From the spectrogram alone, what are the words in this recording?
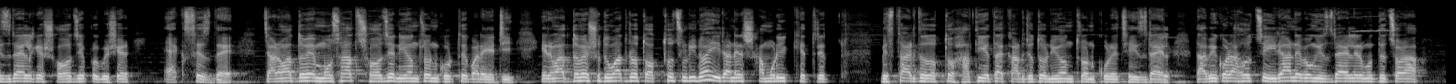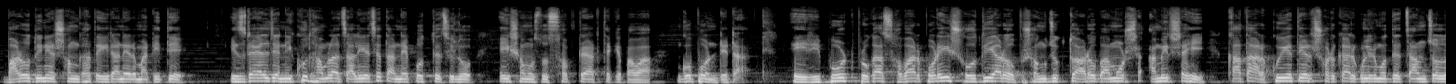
ইসরায়েলকে সহজে প্রবেশের অ্যাক্সেস দেয়, যার মাধ্যমে মোসাদ সহজে নিয়ন্ত্রণ করতে পারে এটি। এর মাধ্যমে শুধুমাত্র তথ্য চুরি নয়, ইরানের সামরিক ক্ষেত্রে বিস্তারিত তথ্য হাতিয়ে তা কার্যত নিয়ন্ত্রণ করেছে ইসরায়েল। দাবি করা হচ্ছে, ইরান এবং ইসরায়েলের মধ্যে চড়া বারো দিনের সংঘাতে ইরানের মাটিতে ইসরায়েল যে নিখুঁত হামলা চালিয়েছে তার নেপথ্যে ছিল এই সমস্ত সফটওয়্যার থেকে পাওয়া গোপন ডেটা। এই রিপোর্ট প্রকাশ হবার পরেই সৌদি আরব, সংযুক্ত আরব আমর আমির শাহী, কাতার, কুয়েতের সরকারগুলির মধ্যে চাঞ্চল্য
